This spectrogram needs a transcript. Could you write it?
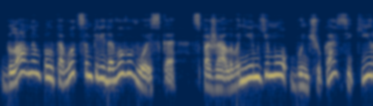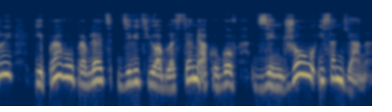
главным полководцем передового войска с пожалованием ему Бунчука, Секиры и право управлять девятью областями округов Цзиньчжоу и Саньяна.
